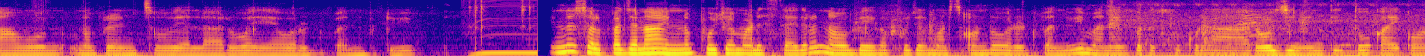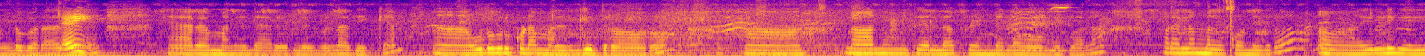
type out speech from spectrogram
ನಾವು, ನಮ್ಮ ಫ್ರೆಂಡ್ಸು ಎಲ್ಲರೂ ಹೊರಟು ಬಂದ್ಬಿಟ್ವಿ. ಇನ್ನೂ ಸ್ವಲ್ಪ ಜನ ಇನ್ನೂ ಪೂಜೆ ಮಾಡಿಸ್ತಾ ಇದ್ರು. ನಾವು ಬೇಗ ಪೂಜೆ ಮಾಡಿಸ್ಕೊಂಡು ಹೊರಟು ಬಂದ್ವಿ. ಮನೆಗೆ ಬರೋಕ್ಕೂ ಕೂಡ ರೋಜಿ ನಿಂತಿತ್ತು ಕಾಯ್ಕೊಂಡು ಬರೋದೇ. ಯಾರ ಮನೇಲಿ ಯಾರು ಇರಲಿಲ್ವಲ್ಲ ಅದಕ್ಕೆ. ಹುಡುಗರು ಕೂಡ ಮಲಗಿದ್ರು ಅವರು. ನಾನು ಮತ್ತು ಎಲ್ಲ ಫ್ರೆಂಡ್ ಎಲ್ಲ ಹೋಗಿದ್ವಲ್ಲ ಅವರೆಲ್ಲ ಮಲ್ಕೊಂಡಿದ್ರು. ಇಲ್ಲಿಗೆ ಈ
